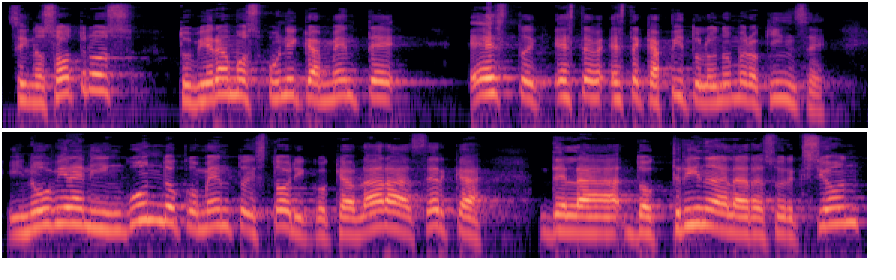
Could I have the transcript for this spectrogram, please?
Si nosotros tuviéramos únicamente este, este, este capítulo número 15 y no hubiera ningún documento histórico que hablara acerca de la doctrina de la resurrección,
